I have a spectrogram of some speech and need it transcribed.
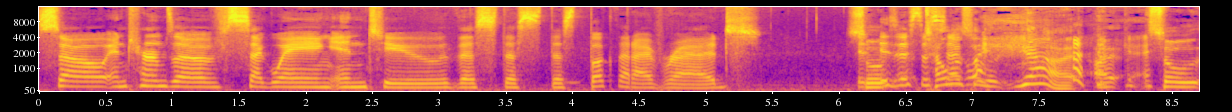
So, in terms of segueing into this this this book that I've read, So is this the tell us a segue? li- yeah. I, so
